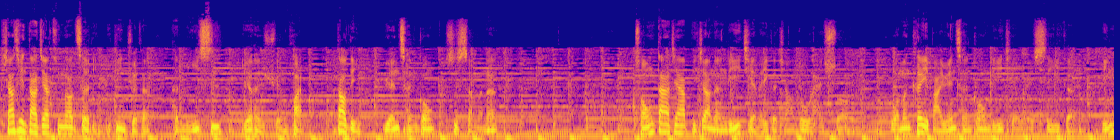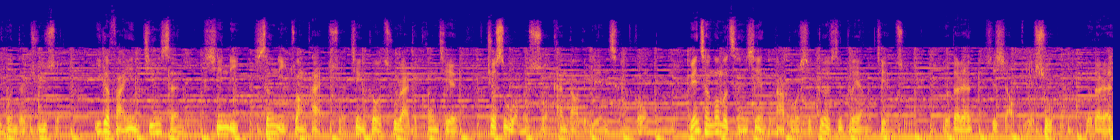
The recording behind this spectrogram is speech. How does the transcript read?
相信大家听到这里一定觉得很迷失，也很玄幻。到底元成功是什么呢？从大家比较能理解的一个角度来说，我们可以把元成功理解为是一个灵魂的居所，一个反映精神、心理、生理状态所建构出来的空间，就是我们所看到的元成功。元成功的呈现大多是各式各样的建筑，有的人是小别墅，有的人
